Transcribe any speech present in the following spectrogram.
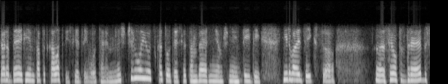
kara bēgļiem, tāpat kā Latvijas iedzīvotājiem, nešķirojot, skatoties, ja tam bērni viņam šī brīdī ir vajadzīgs uh, uh, siltas drēbes,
